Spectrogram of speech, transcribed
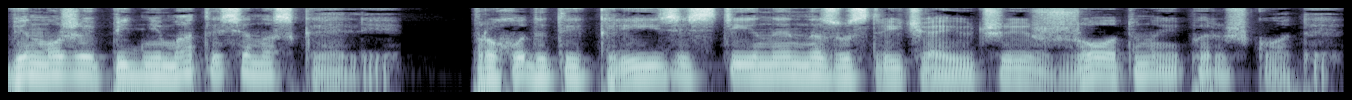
Він може підніматися на скелі, проходити крізь стіни, не зустрічаючи жодної перешкоди.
